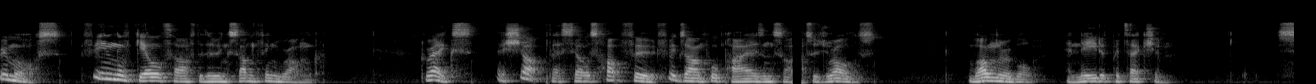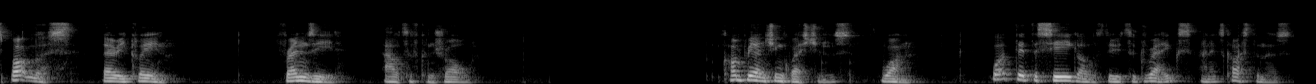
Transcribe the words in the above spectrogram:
Remorse, feeling of guilt after doing something wrong. Greggs, a shop that sells hot food, for example, pies and sausage rolls. Vulnerable, in need of protection. Spotless, very clean. Frenzied, out of control. Comprehension questions. 1. What did the seagulls do to Greggs and its customers?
